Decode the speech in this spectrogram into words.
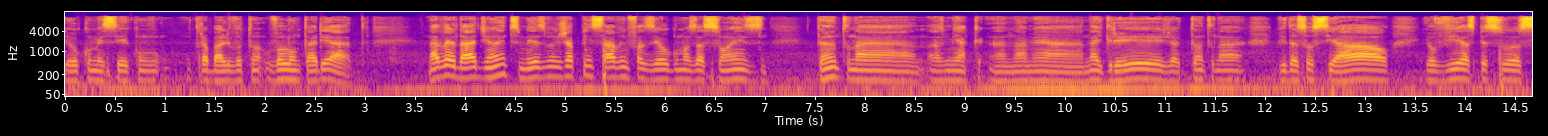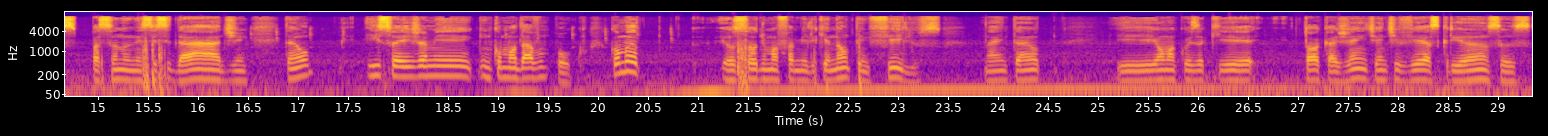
eu comecei com o trabalho voluntariado. Na verdade, antes mesmo eu já pensava em fazer algumas ações, tanto na, na, minha, na, minha, na igreja, tanto na vida social. Eu via as pessoas passando necessidade. Então, isso aí já me incomodava um pouco. Como eu eu sou de uma família que não tem filhos, né? Então, e é uma coisa que toca a gente, a gente vê as crianças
